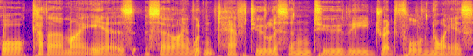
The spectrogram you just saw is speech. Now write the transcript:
or cover my ears so I wouldn't have to listen to the dreadful noise.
